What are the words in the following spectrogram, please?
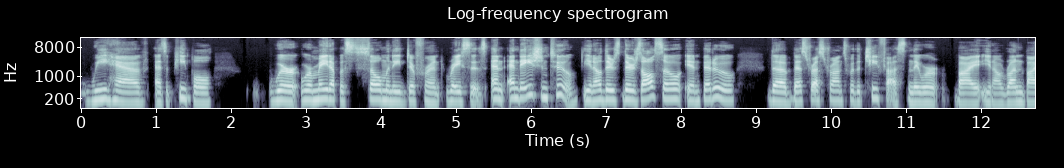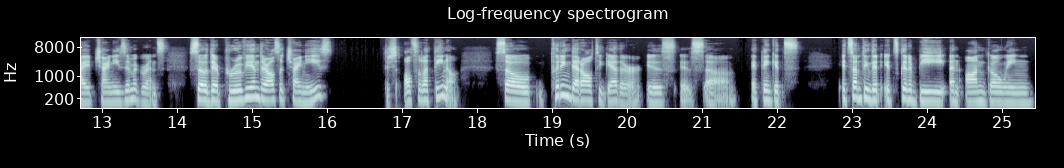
we have as a people we're we're made up of so many different races and and Asian too. You know, there's there's also in Peru the best restaurants were the chifas and they were by you know run by Chinese immigrants. So they're Peruvian, they're also Chinese. There's also Latino. So putting that all together is is uh, I think it's it's something that it's going to be an ongoing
